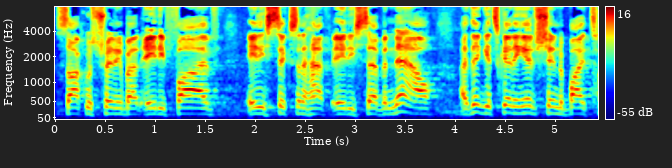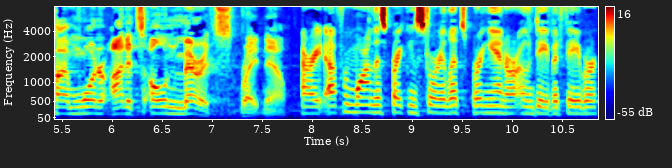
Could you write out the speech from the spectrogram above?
Stock was trading about 85, 86 and a half, 87 now. I think it's getting interesting to buy Time Warner on its own merits right now. All right, uh, for more on this breaking story, let's bring in our own David Faber,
